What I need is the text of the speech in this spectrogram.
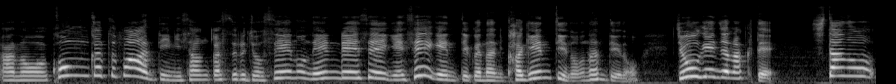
あの、婚活パーティーに参加する女性の年齢制限、制限っていうか何加減っていうの？なんていうの？上限じゃなくて、下の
